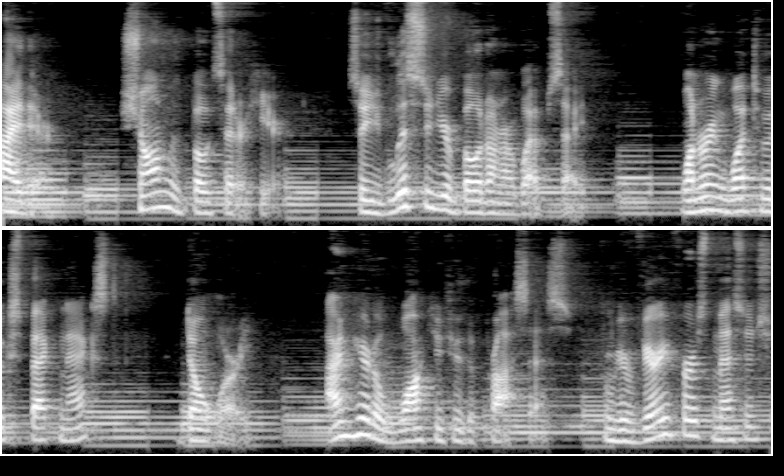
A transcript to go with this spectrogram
Hi there, Sean with Boatsetter here. So you've listed your boat on our website. Wondering what to expect next? Don't worry. I'm here to walk you through the process, from your very first message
